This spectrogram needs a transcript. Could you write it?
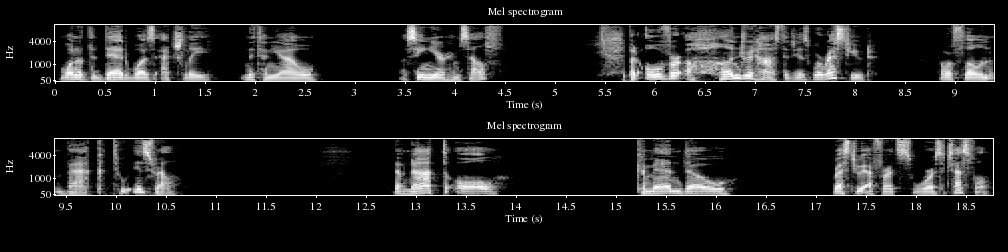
One of the dead was actually Netanyahu Senior himself. But over a hundred hostages were rescued and were flown back to Israel. Now, not all commando rescue efforts were successful.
